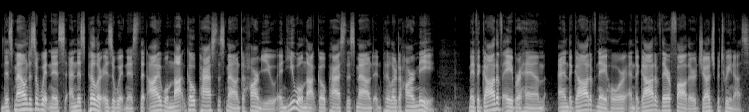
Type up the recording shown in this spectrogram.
This mound is a witness, and this pillar is a witness, that I will not go past this mound to harm you, and you will not go past this mound and pillar to harm me. May the God of Abraham and the God of Nahor and the God of their father judge between us.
